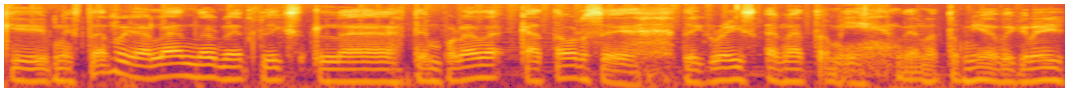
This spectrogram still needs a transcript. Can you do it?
que me está regalando Netflix la temporada 14 de Grey's Anatomy, de Anatomía de Grey.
